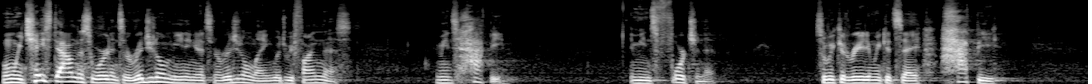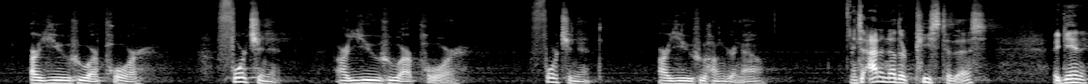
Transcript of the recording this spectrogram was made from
When we chase down this word in its original meaning and its original language, we find this it means happy, it means fortunate. So we could read and we could say, Happy are you who are poor. Fortunate are you who are poor. Fortunate are you who hunger now. And to add another piece to this, again,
